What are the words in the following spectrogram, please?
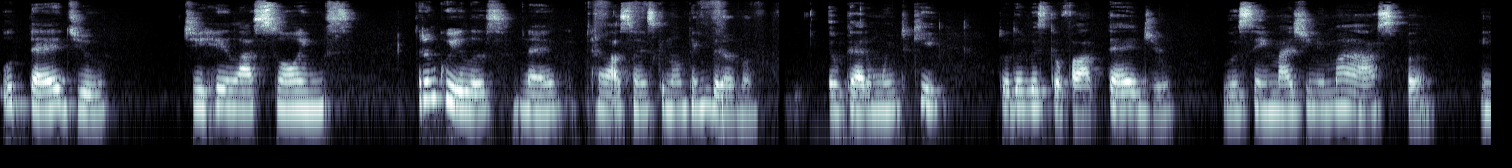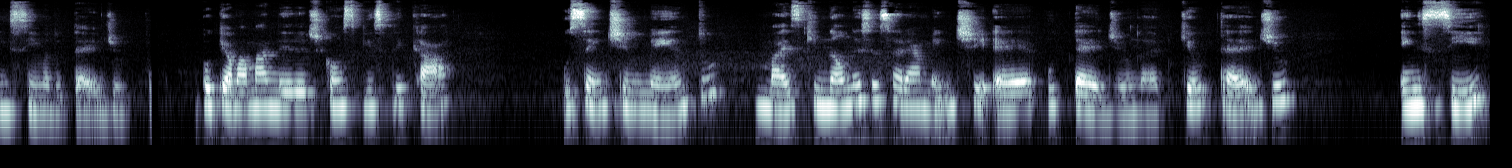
o tédio de relações tranquilas, né? Relações que não tem drama. Eu quero muito que toda vez que eu falar tédio, você imagine uma aspa em cima do tédio, porque é uma maneira de conseguir explicar o sentimento, mas que não necessariamente é o tédio, né? Porque o tédio em si,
